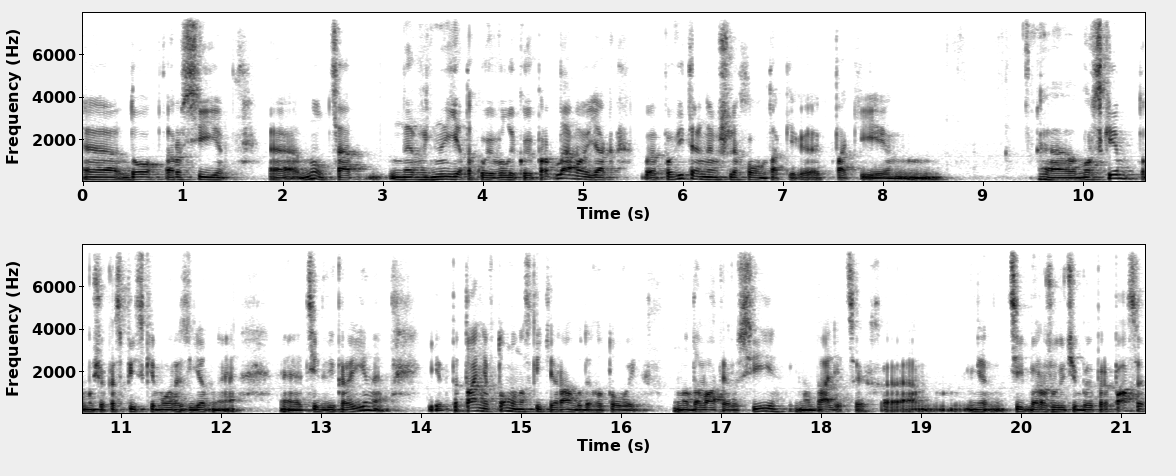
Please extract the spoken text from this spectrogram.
е, до Росії. Е, Ну, це не, є такою великою проблемою, як е, повітряним шляхом, так і так і е, морським, тому що Каспійське море з'єднує е, ці дві країни. І питання в тому, наскільки Іран буде готовий надавати Росії і надалі цих е, ці баражуючі боєприпаси,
